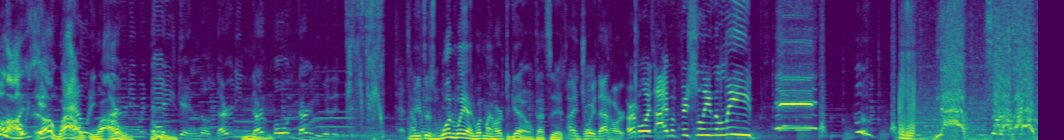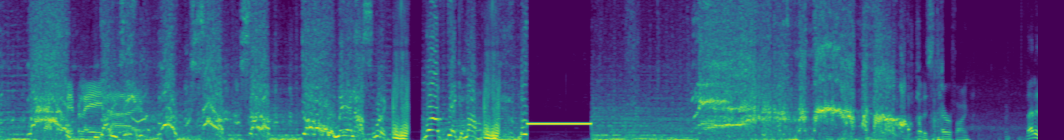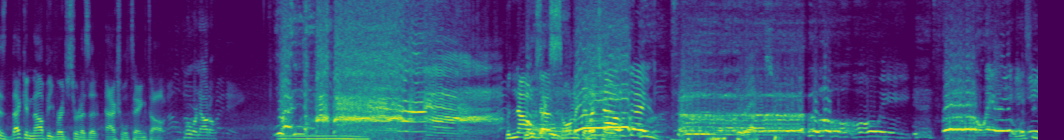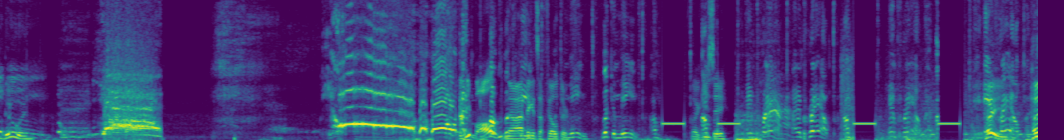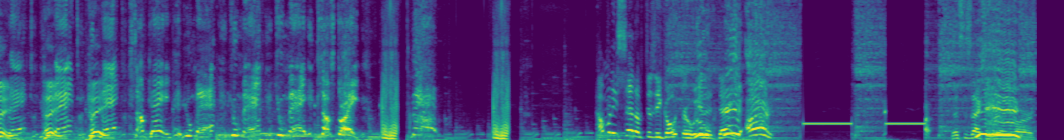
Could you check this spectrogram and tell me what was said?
Oh, oh my! Oh, he's getting Oh wow! down and Wow! Dirty with that. He's getting a little dirty, hmm. dirt boy, dirty with it. That's I mean, if there's one way I'd want my heart to go, that's it. I enjoyed that heart. All right, boys, I'm officially in the lead. Shut up! Go, man! I swear to Love taking my That is terrifying. That is that cannot be registered as an actual tank top. Come on, Ronaldo. Ronaldo. looks like Sonic the Hedgehog. Ronaldo. What's he doing? Is he bald? No, I think it's a filter. Look at me. Look at me. I'm Like you see. and proud. I'm proud. I'm and proud. I'm Hey, and proud. hey, you mad? You hey, mad? You hey. mad? Cause I'm gay. You mad? You mad? You mad? Cause I'm straight. Mad. How many setups does he go through in a day? This is actually really hard.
